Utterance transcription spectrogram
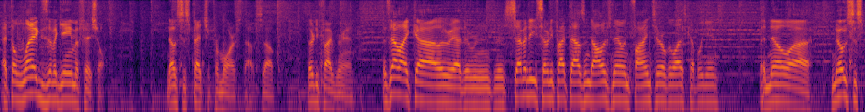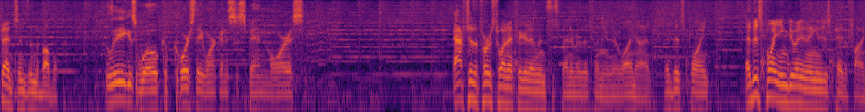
at the legs of a game official. No suspension for Morris, though, so 35 grand. Is that like uh, we at, uh, 70, $75,000 now in fines here over the last couple of games? But no, uh, no suspensions in the bubble. The league is woke. Of course, they weren't going to suspend Morris. After the first one, I figured I wouldn't suspend him for this one either. Why not? At this point, at this point, you can do anything and just pay the fine.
